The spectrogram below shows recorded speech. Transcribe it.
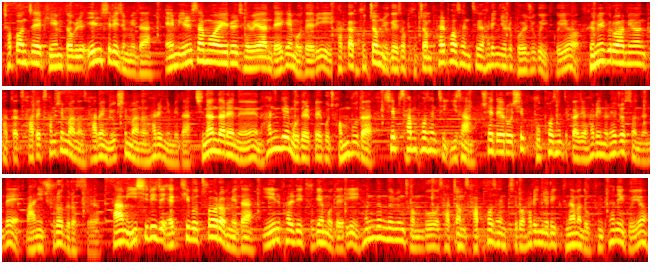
첫 번째 BMW 1 시리즈입니다. M135i를 제외한 4개 모델이 각각 9.6에서 9.8% 할인율을 보여주고 있고요. 금액으로 하면 각각 430만원, 460만원 할인입니다. 지난달에는 한 개 모델 빼고 전부 다 13% 이상, 최대로 19%까지 할인을 해줬었는데 많이 줄어들었어요. 다음 이 시리즈 액티브 투어러입니다. 218D 두 개 모델이 현금금융 전부 4.4%로 할인율이 그나마 높은 편이고요.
